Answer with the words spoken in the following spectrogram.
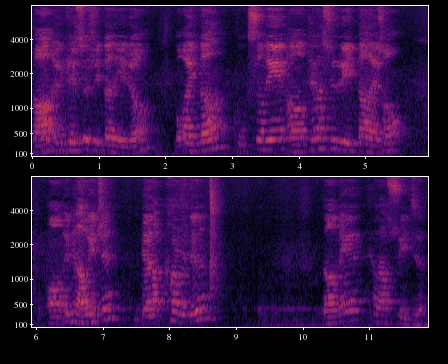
자 이렇게 쓸 수 있다는 얘기죠. 뭐가 있다? 곡선에 어, 테라스들이 있다 해서 어, 이렇게 나오겠지? There are curved 그다음에 테라스이즈.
